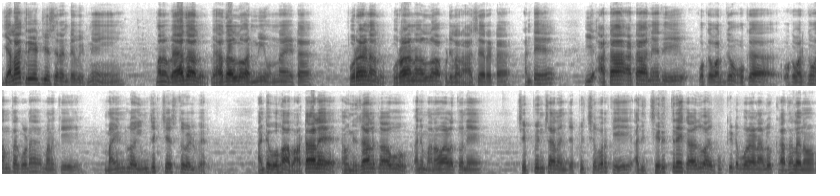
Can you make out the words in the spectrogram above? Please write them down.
ఎలా క్రియేట్ చేశారంటే వీటిని మన వేదాలు వేదాల్లో అన్నీ ఉన్నాయట పురాణాలు పురాణాల్లో అప్పుడు ఇలా రాశారట. అంటే ఈ అట అట అనేది ఒక వర్గం ఒక ఒక వర్గం అంతా కూడా మనకి మైండ్లో ఇంజెక్ట్ చేస్తూ వెళ్ళిపోయారు. అంటే ఓహో అవి అటాలే అవి నిజాలు కావు అని మన వాళ్ళతోనే చెప్పించాలని చెప్పి చివరికి అది చరిత్రే కాదు అది పుక్కిట పురాణాలు కథలను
